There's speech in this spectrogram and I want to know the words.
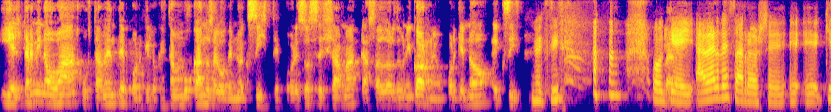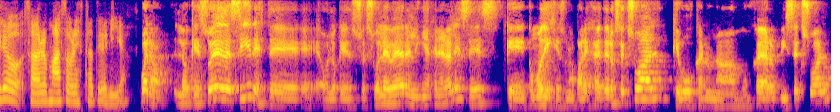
Y el término va justamente porque lo que están buscando es algo que no existe, por eso se llama cazador de unicornio, porque no existe. No existe. ok, a ver, desarrolle. Eh, eh, quiero saber más sobre esta teoría. Bueno, lo que suele decir, este, o lo que se suele ver en líneas generales es que, como dije, es una pareja heterosexual que buscan una mujer bisexual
